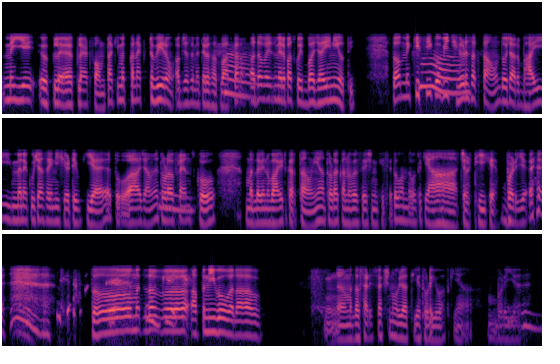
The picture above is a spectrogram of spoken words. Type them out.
मैं ये प्लेटफॉर्म ताकि मैं कनेक्ट भी रहूँ। अब जैसे मैं तेरे साथ बात कर रहा हूँ अदरवाइज़ हाँ। मेरे पास कोई वजह ही नहीं होती। तो अब मैं किसी को भी छेड़ हाँ। सकता हूँ। दो चार भाई मैंने कुछ ऐसा इनिशिएटिव किया है तो आ जा मैं थोड़ा फ्रेंड्स हम्म। को मतलब इन्वाइट करता हूँ यहाँ थोड़ा कन्वर्सेशन के लिए तो बंदा बोलता कि हाँ हाँ चल ठीक है बढ़िया। तो मतलब अपनी वो वाला मतलब सेटिस्फेक्शन हो जाती है थोड़ी बहुत कि हाँ बढ़िया है। हम्म।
